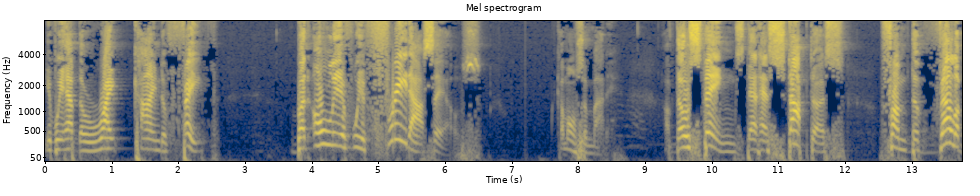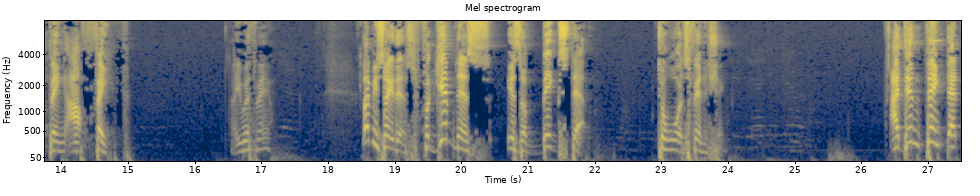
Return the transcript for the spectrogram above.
if we have the right kind of faith, but only if we've freed ourselves. Come on, somebody. Of those things that has stopped us from developing our faith. Are you with me? Let me say this forgiveness is a big step towards finishing. I didn't think that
